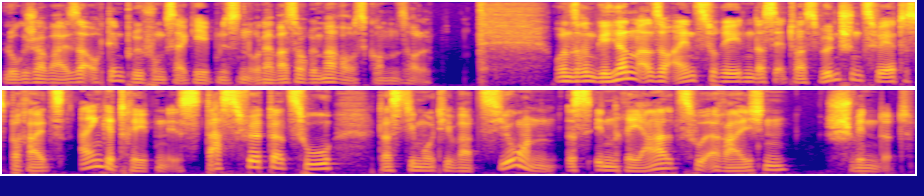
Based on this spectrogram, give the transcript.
logischerweise auch den Prüfungsergebnissen oder was auch immer rauskommen soll. Unserem Gehirn also einzureden, dass etwas Wünschenswertes bereits eingetreten ist, das führt dazu, dass die Motivation, es in real zu erreichen, schwindet.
